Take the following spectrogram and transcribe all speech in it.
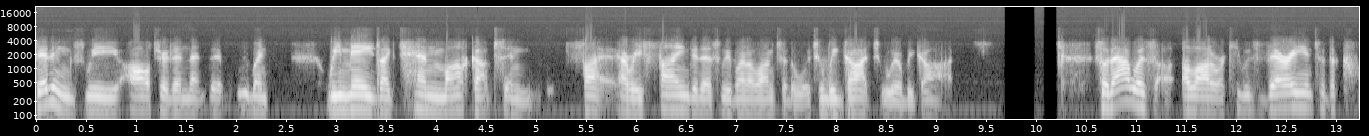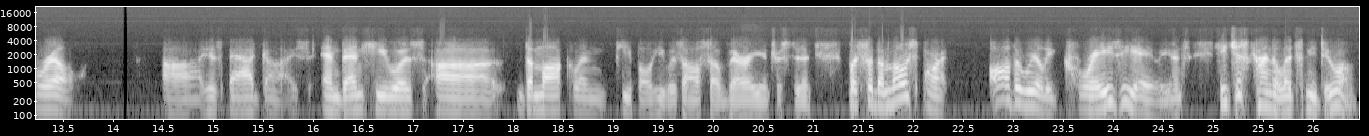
fittings, we altered, and then the- we went, we made like ten mock-ups and fi- uh, refined it as we went along to the till we got to where we got. So that was a- lot of work. He was very into the krill uh, his bad guys. And then he was uh, the Moclan people. He was also very interested in. But for the most part, all the really crazy aliens, he just kind of lets me do them.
